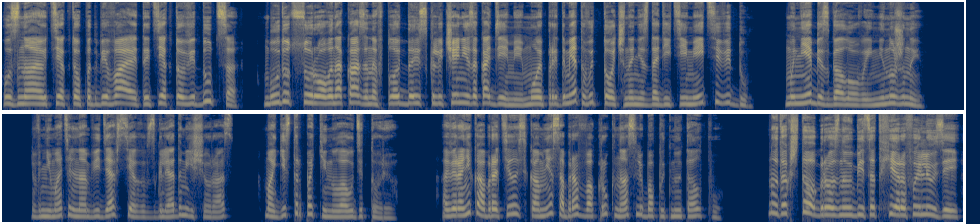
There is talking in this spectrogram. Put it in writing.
«Узнаю, те, кто подбивает, и те, кто ведутся, будут сурово наказаны вплоть до исключения из Академии. Мой предмет вы точно не сдадите, имейте в виду. Мне безголовые не нужны». Внимательно обведя всех взглядом еще раз, магистр покинул аудиторию. А Вероника обратилась ко мне, собрав вокруг нас любопытную толпу. «Ну так что, грозный убийца Тхеров иллюзий,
